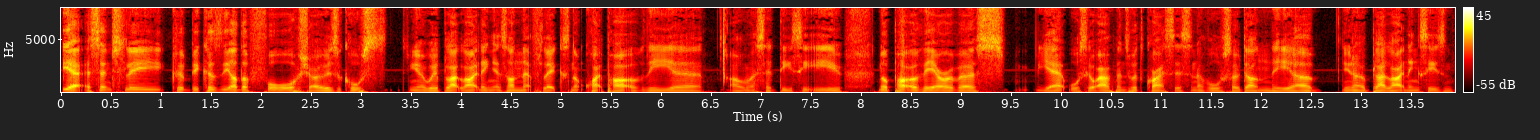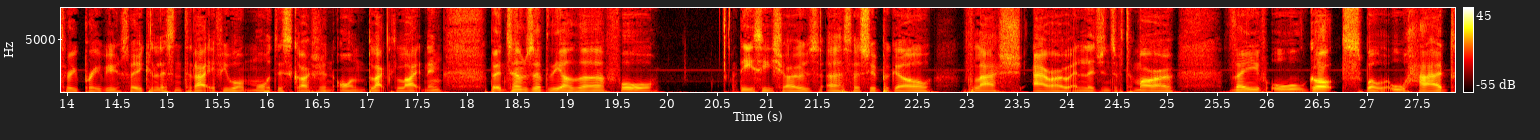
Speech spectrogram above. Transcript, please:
yeah, essentially, could because the other four shows, of course, you know, with Black Lightning, it's on Netflix, not quite part of the. Uh, I almost said DCEU, not part of the Arrowverse yet. We'll see what happens with Crisis, and I've also done the. Uh, you know, Black Lightning season three preview, so you can listen to that if you want more discussion on Black Lightning. But in terms of the other four DC shows, uh, so Supergirl, Flash, Arrow, and Legends of Tomorrow, they've all got, well, all had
